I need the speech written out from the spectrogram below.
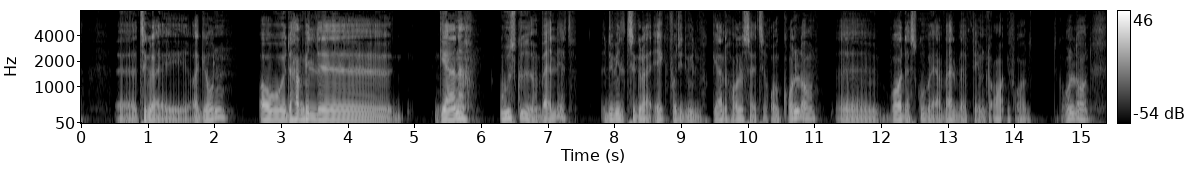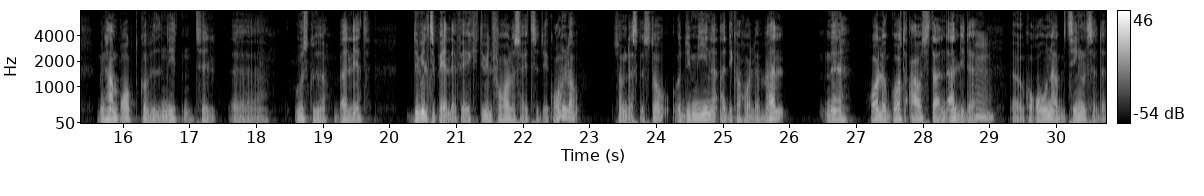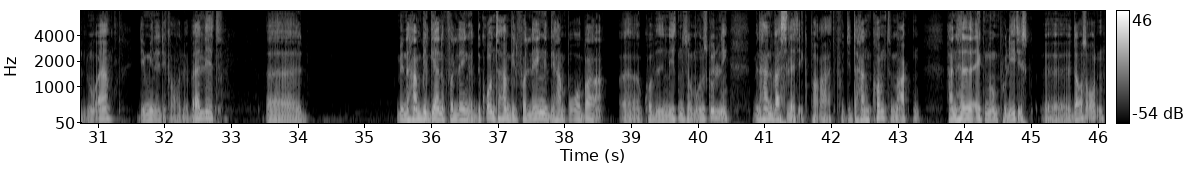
øh, Tigray-regionen. Og øh, det, han ville øh, gerne udskyde valget. Det ville Tigray ikke, fordi de ville gerne holde sig til grundloven, øh, hvor der skulle være valg hver femte år i forhold til grundloven. Men han brugte covid-19 til øh, udskyde valget. Det vil TPLF ikke. De vil forholde sig til det grundlov, som der skal stå, og de mener, at de kan holde valg med holde godt afstand, alle de der mm. øh, corona-betingelser, der nu er. De mener, at de kan holde valget. Øh, men han vil gerne forlænge. Det grund til, at han vil forlænge det, han bruger bare øh, covid-19 som undskyldning, men han var slet ikke parat, fordi da han kom til magten, han havde ikke nogen politisk øh, dagsorden.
